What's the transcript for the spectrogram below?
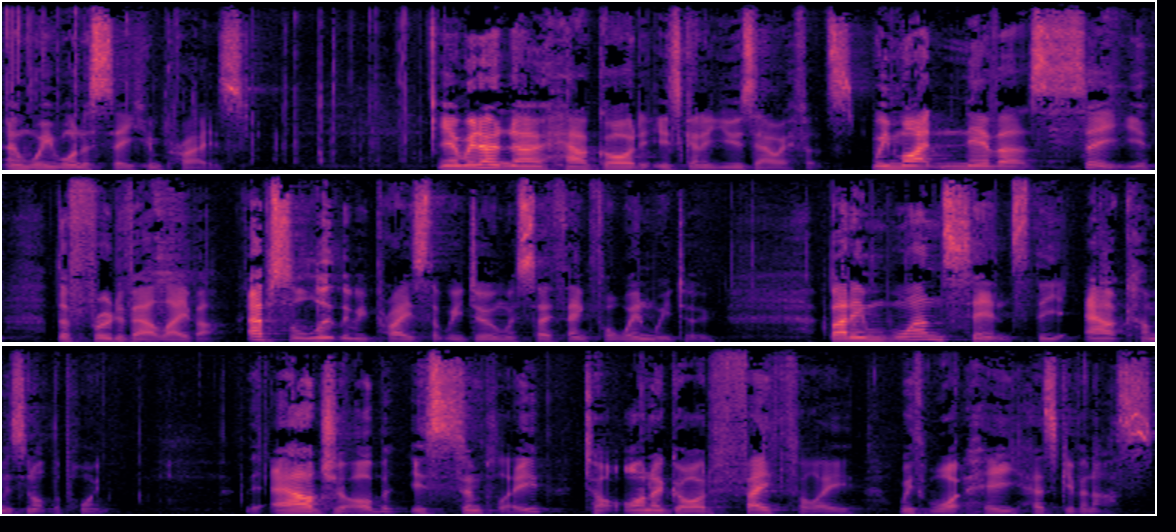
and we want to see Him praised. You know, we don't know how God is going to use our efforts. We might never see the fruit of our labour. Absolutely, we praise that we do, and we're so thankful when we do. But in one sense, the outcome is not the point. Our job is simply to honour God faithfully with what He has given us.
